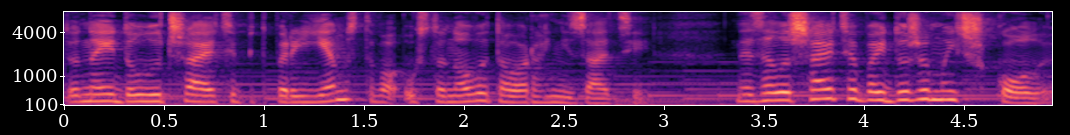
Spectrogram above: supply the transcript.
До неї долучаються підприємства, установи та організації. Не залишаються байдужими й школи.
